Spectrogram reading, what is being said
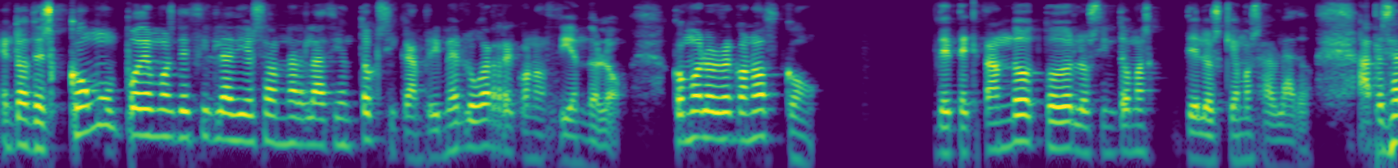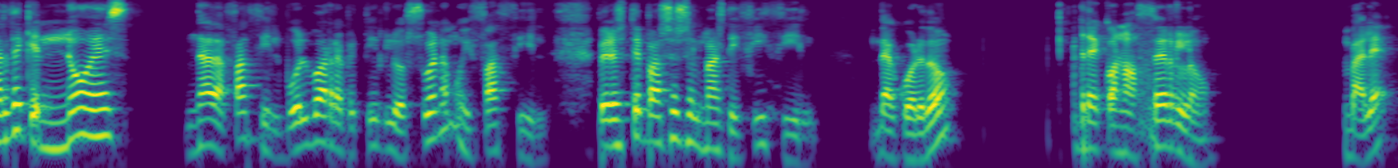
Entonces, ¿cómo podemos decirle adiós a una relación tóxica? En primer lugar, reconociéndolo. ¿Cómo lo reconozco? Detectando todos los síntomas de los que hemos hablado. A pesar de que no es nada fácil, vuelvo a repetirlo, suena muy fácil, pero este paso es el más difícil, ¿de acuerdo? Reconocerlo, ¿vale?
